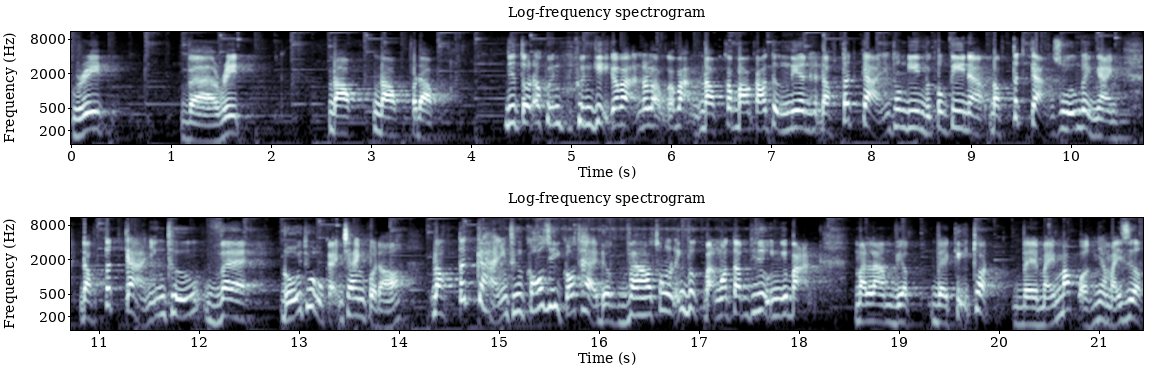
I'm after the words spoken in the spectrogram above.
read và read đọc đọc và đọc. Như tôi đã khuyến khuyến nghị các bạn, đó là các bạn đọc các báo cáo thường niên, đọc tất cả những thông tin về công ty nào, đọc tất cả xu hướng về ngành, đọc tất cả những thứ về đối thủ cạnh tranh của nó, đọc tất cả những thứ có gì có thể được vào trong lĩnh vực bạn quan tâm. Thí dụ như bạn mà làm việc về kỹ thuật, về máy móc ở nhà máy dược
